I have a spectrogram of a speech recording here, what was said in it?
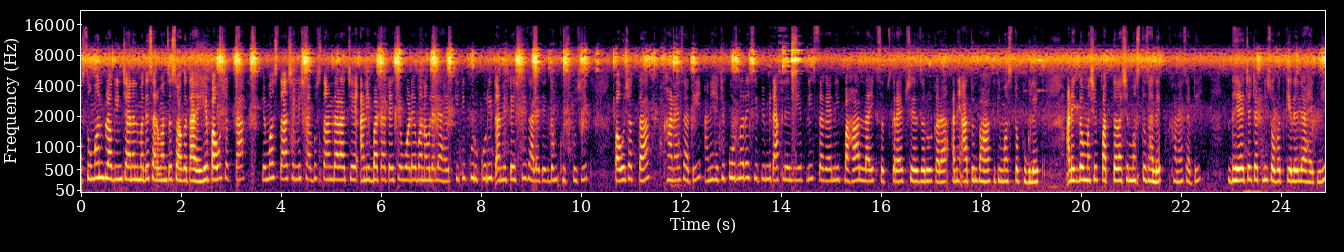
सुमन ब्लॉगिंग चॅनलमध्ये सर्वांचं स्वागत आहे. हे पाहू शकता हे मस्त असे मी शाबूस तांदळाचे आणि बटाट्याचे वडे बनवलेले आहेत. किती कुरकुरीत आणि टेस्टी झालेत एकदम खुशखुशीत पाहू शकता खाण्यासाठी. आणि ह्याची पूर्ण रेसिपी मी टाकलेली आहे. प्लीज सगळ्यांनी पहा लाईक सबस्क्राईब शेअर जरूर करा. आणि आतून पहा किती मस्त फुगलेत. आणि एकदम असे पातळ असे मस्त झालेत खाण्यासाठी. दह्याच्या चटणीसोबत केलेले आहेत मी.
